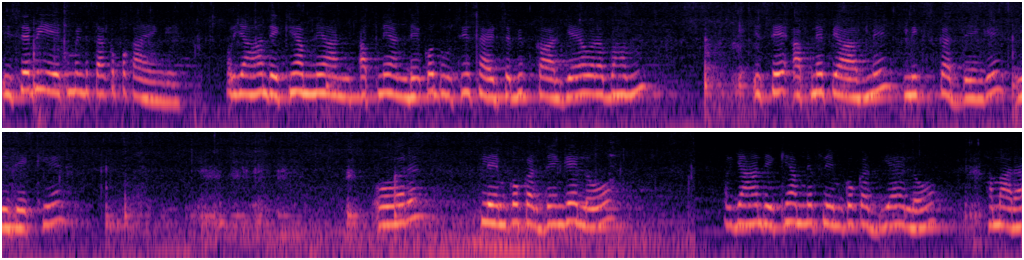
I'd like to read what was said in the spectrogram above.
इसे भी एक मिनट तक पकाएँगे। और यहाँ देखिए, हमने अपने अंडे को दूसरी साइड से भी पका लिया है और अब हम इसे अपने प्याज में मिक्स कर देंगे। ये देखिए। और फ्लेम को कर देंगे लो। और यहाँ देखिए, हमने फ्लेम को कर दिया है लो। हमारा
